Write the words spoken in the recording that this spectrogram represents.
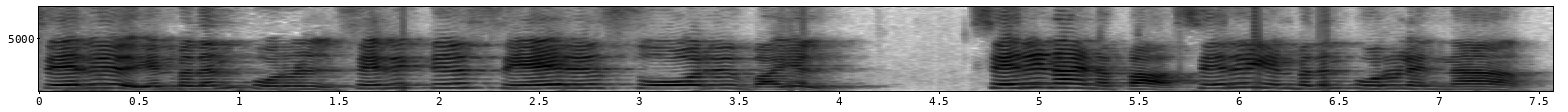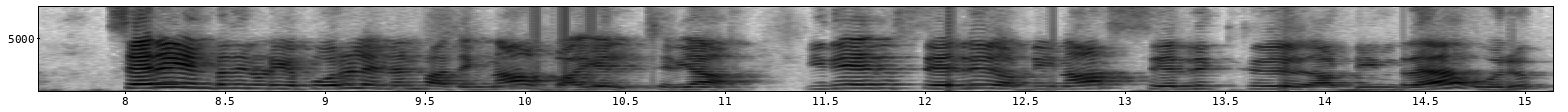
செரு என்பதன் பொருள். செருக்கு சேரு சோறு வயல். செருனா என்னப்பா? செரு என்பதன் பொருள் என்ன? செரு என்பதனுடைய பொருள் என்னன்னு பாத்தீங்கன்னா வயல் சரியா? இதே இது செரு அப்படின்னா செருக்கு அப்படின்ற ஒரு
